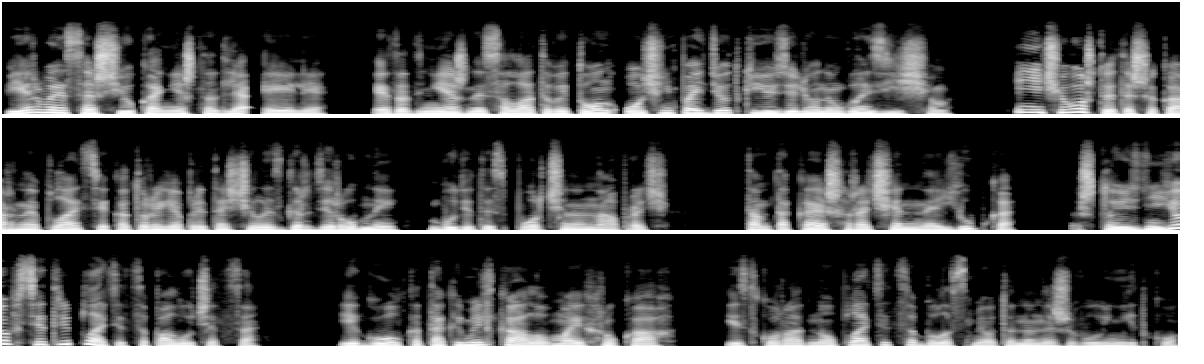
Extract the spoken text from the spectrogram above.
Первое сошью, конечно, для Элли. Этот нежный салатовый тон очень пойдет к ее зеленым глазищам. И ничего, что это шикарное платье, которое я притащила из гардеробной, будет испорчено напрочь. Там такая широченная юбка, что из нее все три платьица получатся. Иголка так и мелькала в моих руках, и скоро одно платьице было сметано на живую нитку.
